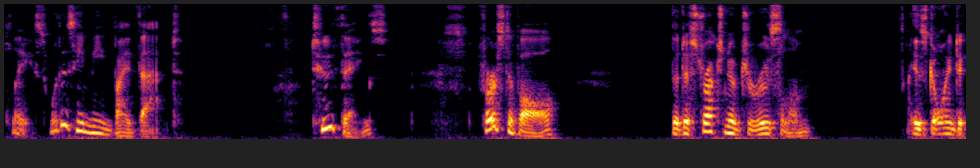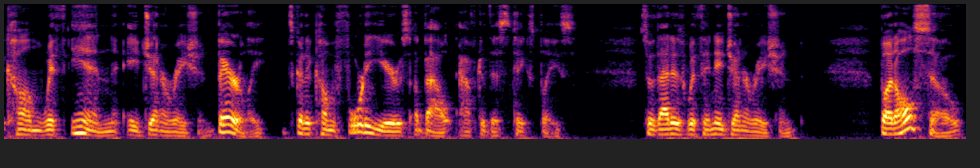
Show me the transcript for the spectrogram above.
place. What does he mean by that? Two things. First of all, the destruction of Jerusalem is going to come within a generation, barely. It's going to come 40 years about after this takes place. So that is within a generation. But also,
